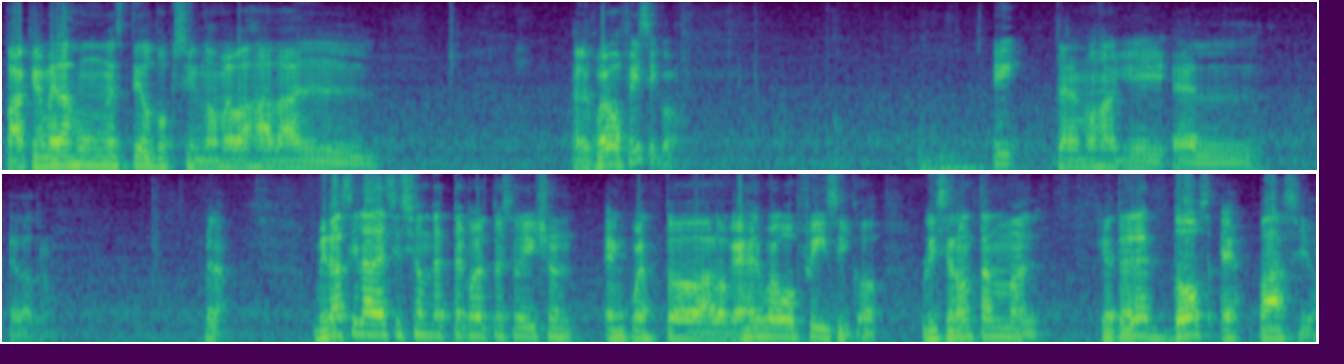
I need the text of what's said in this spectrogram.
¿Para qué me das un Steelbook si no me vas a dar el, el juego físico? Y tenemos aquí el, el otro. Mira, Mira si la decisión de este Collector's Edition en cuanto a lo que es el juego físico lo hicieron tan mal que tienes dos espacios.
